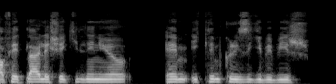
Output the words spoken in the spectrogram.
afetlerle şekilleniyor hem iklim krizi gibi bir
